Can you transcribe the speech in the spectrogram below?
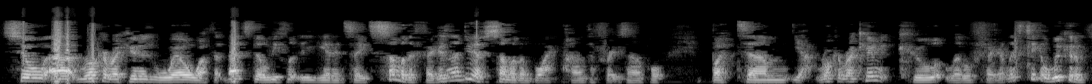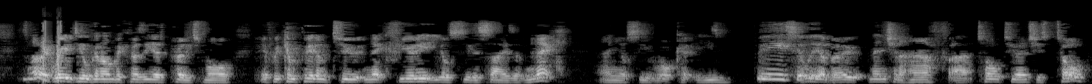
So uh, Rocket Raccoon is well worth it. That's the leaflet that you get inside some of the figures, and I do have some of the Black Panther, for example. But um, yeah, Rocket Raccoon, cool little figure. Let's take a look at him. He's not a great deal going on because he is pretty small. If we compare him to Nick Fury, you'll see the size of Nick, and you'll see Rocket. He's basically about an inch and a half uh, tall, two inches tall.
